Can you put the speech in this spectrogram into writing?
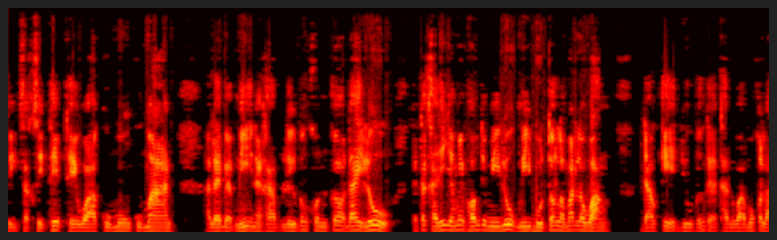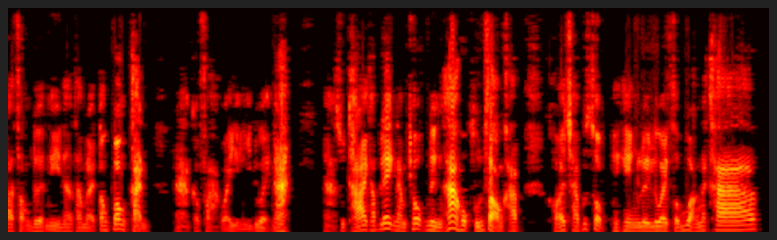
สิ่งศักดิ์สิทธิ์เทพเทวากุมงกุมาร อะไรแบบนี้นะครับ หรือบางคนก็ได้ลูก แต่ถ้าใครที่ยังไม่พร้อมจะมีลูกมีบุตรต้องระมัดระวัง ดาวเกตอยู่ตั้งแต่ธันวามกราสองเดือนนี้นะทำอะไรต้องป้องกัน อ่าก็ฝากไว้อย่างนี้ด้วยนะ สุดท้ายครับเลขนำโชคหนึ่งห้าหกศูนย์สองครับ ขอให้ชาวพุทธศพเฮงๆรวยๆ สมหวังนะครับ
